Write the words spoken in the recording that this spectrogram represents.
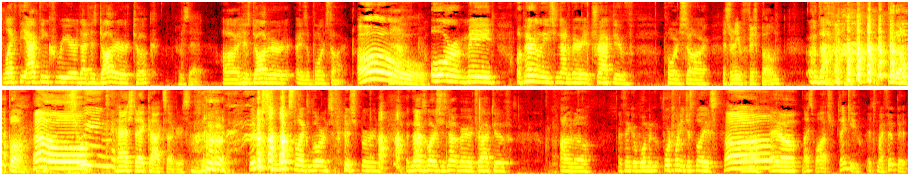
like the acting career that his daughter took. Who's that? Uh, his daughter is a porn star, Oh, or made. Apparently, she's not a very attractive porn star. is her name Fishbone? Put a bum. Oh, Swing. Hashtag cocksuckers. Maybe she looks like Laurence Fishburne, and that's why she's not very attractive. I don't know. I think a woman 420 just plays. oh. Ah. Uh, heyo. Nice watch. Thank you. It's my Fitbit,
